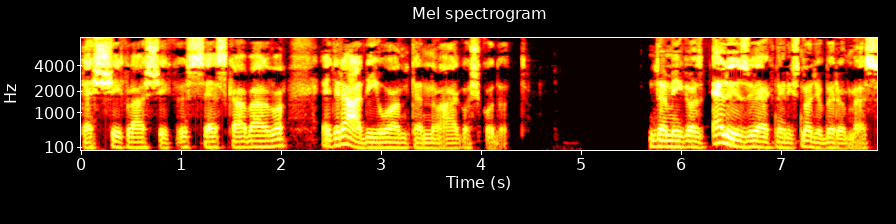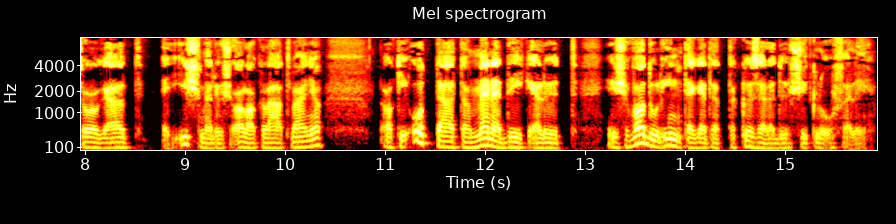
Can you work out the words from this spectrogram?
tessék-lássék összeeszkábálva, egy rádióantenna ágaskodott. De még az előzőeknél is nagyobb örömmel szolgált egy ismerős alak látványa, aki ott állt a menedék előtt, és vadul integetett a közeledő sikló felé.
